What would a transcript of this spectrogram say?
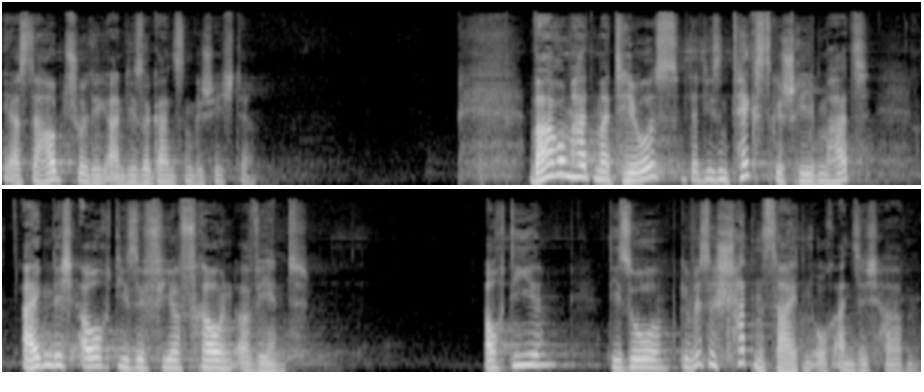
er ist der Hauptschuldige an dieser ganzen Geschichte. Warum hat Matthäus, der diesen Text geschrieben hat, eigentlich auch diese vier Frauen erwähnt. Auch die, die so gewisse Schattenseiten auch an sich haben.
